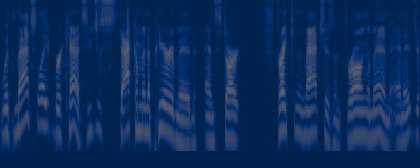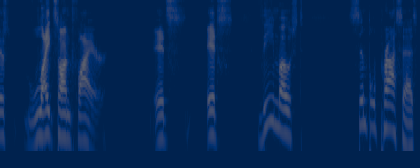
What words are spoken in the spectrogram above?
with matchlight briquettes, you just stack them in a pyramid and start striking matches and throwing them in, and it just lights on fire. It's it's the most simple process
